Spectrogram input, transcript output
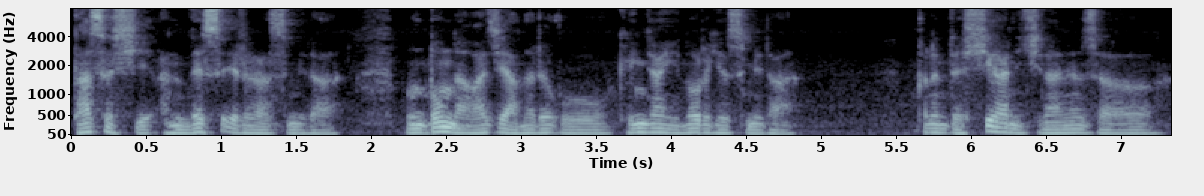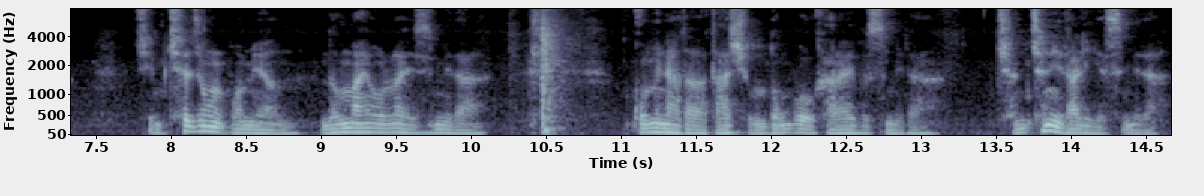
5시 안 돼서 일어났습니다. 운동 나가지 않으려고 굉장히 노력했습니다. 그런데 시간이 지나면서 지금 체중을 보면 너무 많이 올라 있습니다. 고민하다가 다시 운동복을 갈아입었습니다. 천천히 달리겠습니다.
